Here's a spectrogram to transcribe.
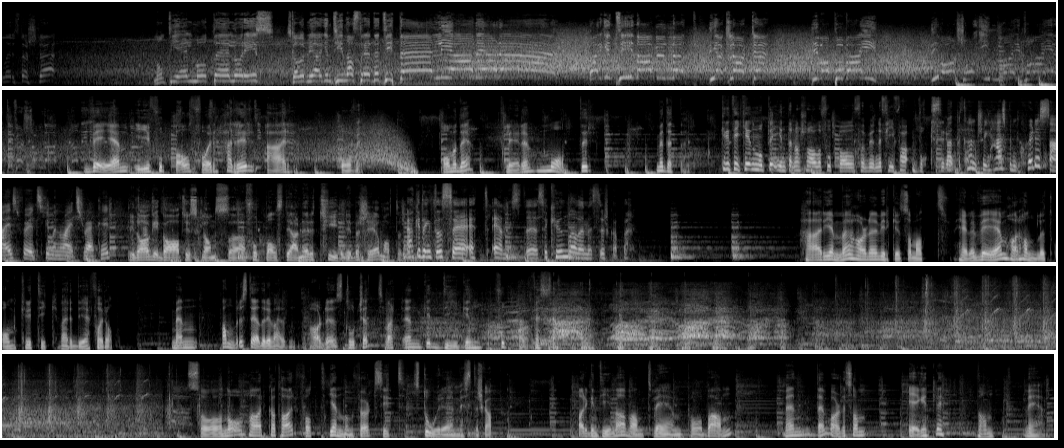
aller største. Montiel mot eh, Loris. Skal det bli Argentinas tredje tittel? Ja, det er det! Argentina har vunnet! De har klart det! De var på vei! De var så innmari på vei etter første omgang. VM i fotball for herrer er over. Og med det flere måneder med dette. Kritikken mot det internasjonale fotballforbundet Fifa vokser. But the country has been criticized for its human rights record. I dag ga Tysklands eh, fotballstjerner tydelig beskjed om at Jeg har ikke tenkt å se et eneste sekund av det mesterskapet. Her hjemme har det virket som at hele VM har handlet om kritikkverdige forhold. Men andre steder i verden har det stort sett vært en gedigen fotballfest. Så nå har Qatar fått gjennomført sitt store mesterskap. Argentina vant VM på banen, men hvem var det som egentlig vant VM?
